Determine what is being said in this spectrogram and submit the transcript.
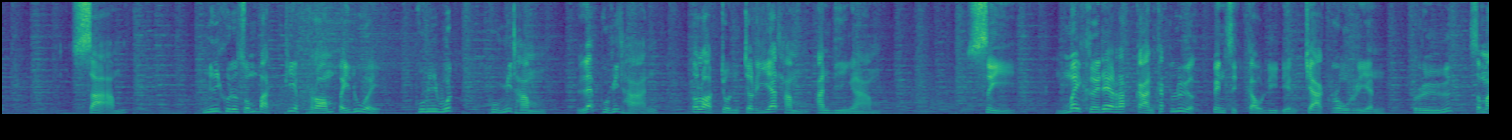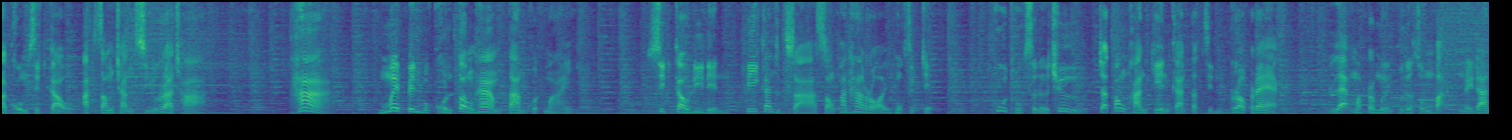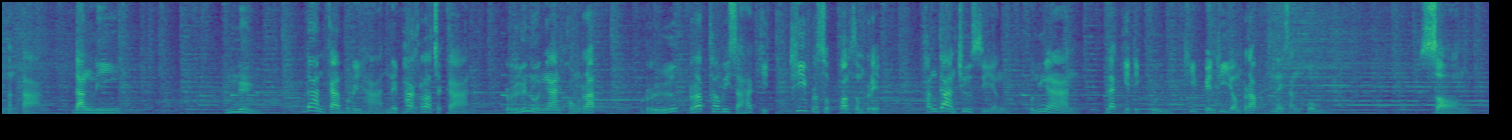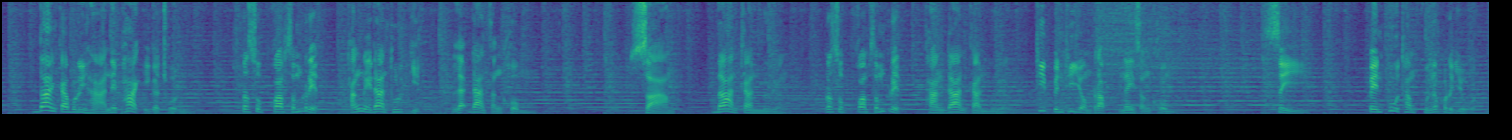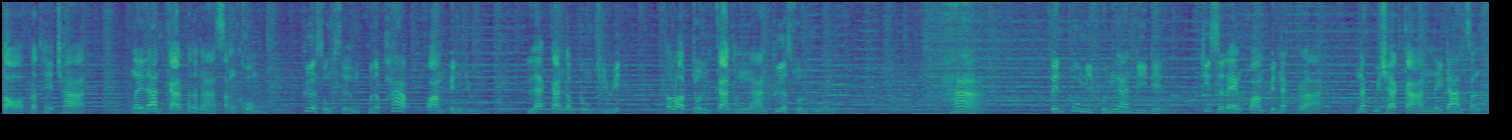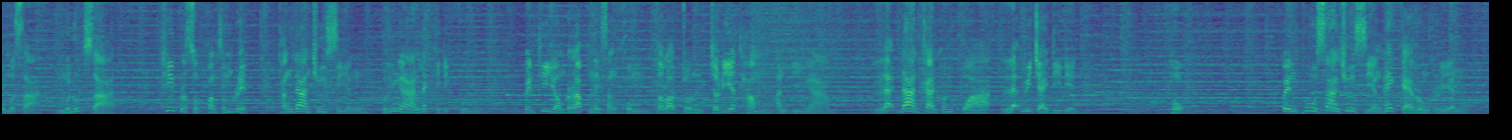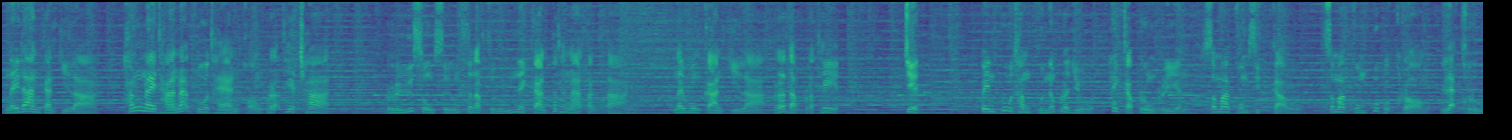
3. มีคุณสมบัติเพียบพร้อมไปด้วย ภูมิวุฒิภูมิธรรม และภูมิฐาน ตลอดจนจริยธรรมอันดีงาม 4. ไม่เคยได้รับการคัดเลือกเป็นสิทธิ์เก่าดีเด่นจากโรงเรียน หรือสมาคมสิทธิ์เก่าอัดสัมชัญศรีราชา 5. ไม่เป็นบุคคลต้องห้ามตามกฎหมายสิทธิ์เก่าดีเด่น ปีการศึกษา 2567 ผู้ถูกเสนอชื่อจะต้องผ่านเกณฑ์การตัดสินรอบแรก และมาประเมินคุณสมบัติในด้านต่างๆ ดังนี้ 1. ด้านการบริหารในภาคราชการ หรือหน่วยงานของรัฐ หรือรัฐวิสาหกิจที่ประสบความสำเร็จ ทั้งด้านชื่อเสียง ผลงาน และเกียรติคุณที่เป็นที่ยอมรับในสังคม 2. ด้านการบริหารในภาคเอกชน ประสบความสำเร็จทั้งในด้านธุรกิจและด้านสังคม 3. ด้านการเมือง ประสบความสำเร็จทางด้านการเมืองที่เป็นที่ยอมรับในสังคม 4. เป็นผู้ทำคุณประโยชน์ต่อประเทศชาติ ในด้านการพัฒนาสังคม เพื่อส่งเสริมคุณภาพความเป็นอยู่ และการดำรงชีวิต ตลอดจนการทำงานเพื่อส่วนรวม 5. เป็นผู้มีผลงานดีเด่น ที่แสดงความเป็นนักปราชญ์นักวิชาการในด้านสังคมศาสตร์ มนุษยศาสตร์ ที่ประสบความสำเร็จทั้งด้านชื่อเสียง ผลงานและกียรติคุณ เป็นที่ยอมรับในสังคมตลอดจนจริยธรรมอันดีงาม และด้านการค้นคว้าและวิจัยดีเด่น 6. เป็นผู้สร้างชื่อเสียงให้แก่โรงเรียนในด้านการกีฬา ทั้งในฐานะตัวแทนของประเทศชาติ หรือส่งเสริมสนับสนุนในการพัฒนาต่างๆ ในวงการกีฬาระดับประเทศ 7. เป็นผู้ทำคุณประโยชน์ให้กับโรงเรียน สมาคมสิทธิ์เก่า สมาคมผู้ปกครองและครู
